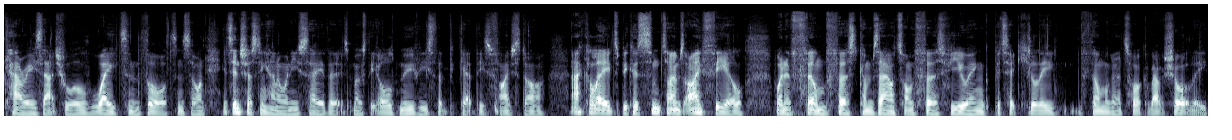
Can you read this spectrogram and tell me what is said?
carries actual weight and thoughts and so on. It's interesting, Hannah, when you say that it's mostly old movies that get these five star accolades because sometimes I feel when a film first comes out on first viewing, particularly the film we're going to talk about shortly,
